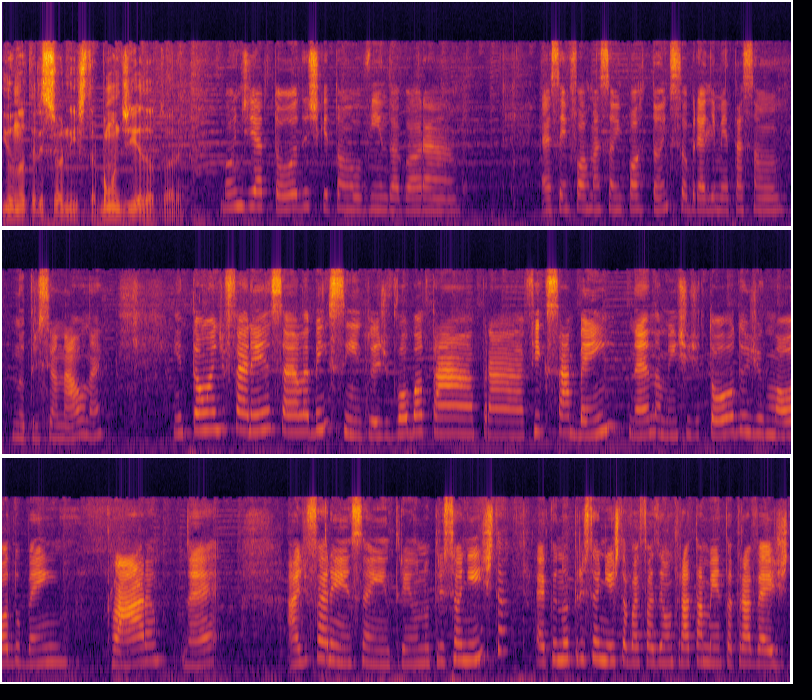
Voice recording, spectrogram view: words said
e o nutricionista. Bom dia, doutora. Bom dia a todos que estão ouvindo agora essa informação importante sobre alimentação nutricional, né? Então a diferença ela é bem simples. Vou botar para fixar bem, né, na mente de todos de modo bem clara, né, a diferença entre um nutricionista é que o nutricionista vai fazer um tratamento através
